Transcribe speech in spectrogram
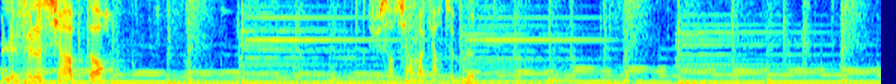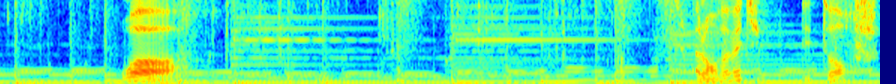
le Vélociraptor. Je vais sortir ma carte bleue. Waouh Alors on va mettre des torches.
